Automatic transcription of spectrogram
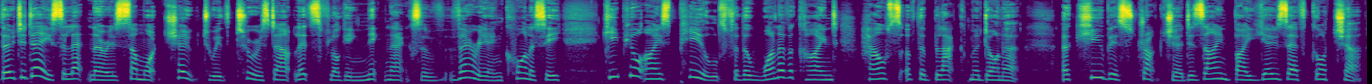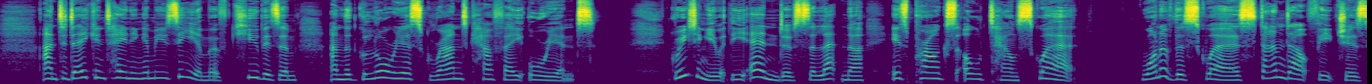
Though today Celetna is somewhat choked with tourist outlets flogging knickknacks of varying quality, keep your eyes peeled for the one of a kind House of the Black Madonna, a cubist structure designed by Josef Gottschalk, and today containing a museum of cubism and the glorious Grand Café Orient. Greeting you at the end of Celetna is Prague's Old Town Square. One of the square's standout features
